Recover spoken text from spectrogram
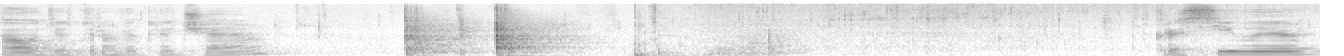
Аудиотерм выключаем. Красивые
